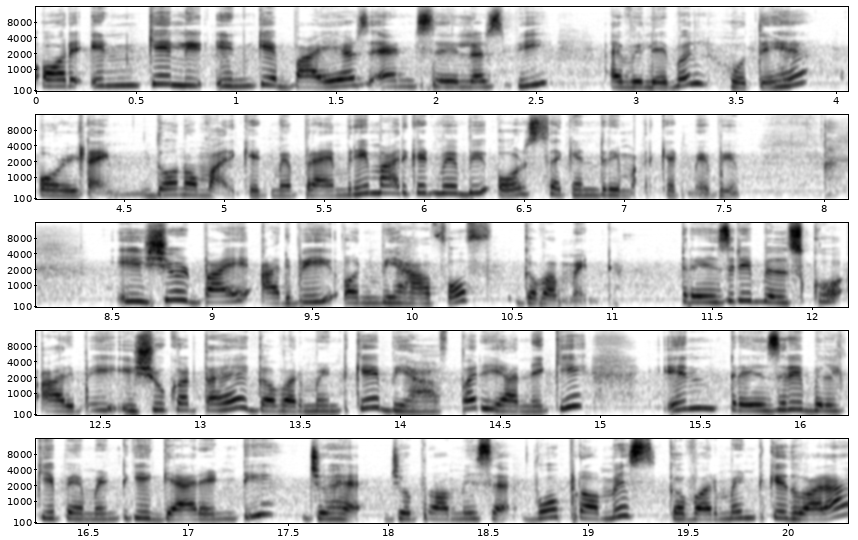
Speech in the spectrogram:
और इनके इनके बायर्स एंड सेलर्स भी अवेलेबल होते हैं ऑल टाइम दोनों मार्केट में प्राइमरी मार्केट में भी और सेकेंडरी मार्केट में भी। Issued by R on behalf of government treasury bills को आरबीआई इशू करता है गवर्नमेंट के बिहाफ पर, यानी कि इन ट्रेजरी बिल की पेमेंट की गारंटी जो है, जो प्रॉमिस है, वो प्रॉमिस गवर्नमेंट के द्वारा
